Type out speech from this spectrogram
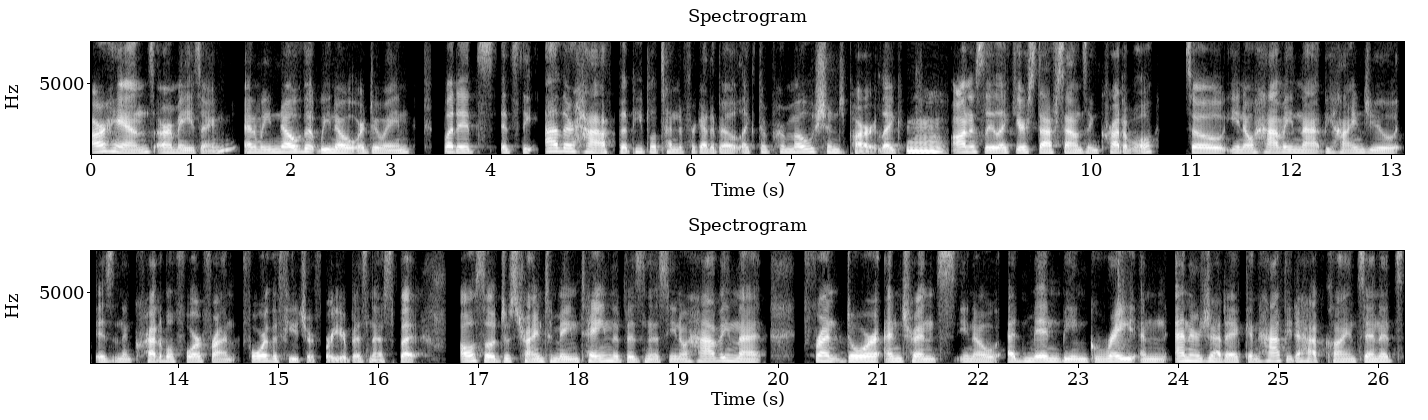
our hands are amazing and we know that we know what we're doing, but it's it's the other half that people tend to forget about, like the promotions part. Like Mm, honestly, like your staff sounds incredible. So, you know, having that behind you is an incredible forefront for the future for your business, but also just trying to maintain the business, you know, having that front door entrance, you know, admin being great and energetic and happy to have clients in. It's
